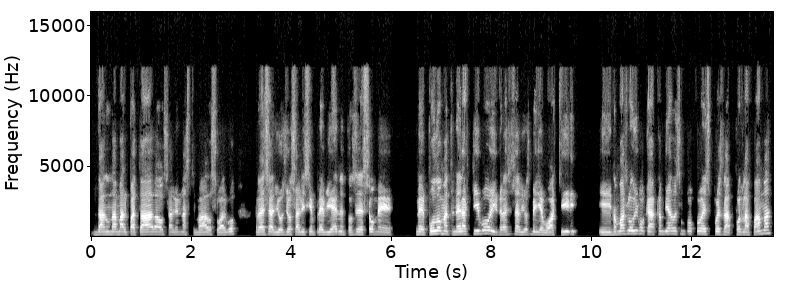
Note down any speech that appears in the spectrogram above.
dan una mal patada o salen lastimados o algo, gracias a Dios yo salí siempre bien, entonces eso me, me pudo mantener activo y gracias a Dios me llevó aquí. Y nomás lo único que ha cambiado es un poco es pues la, por la fama,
